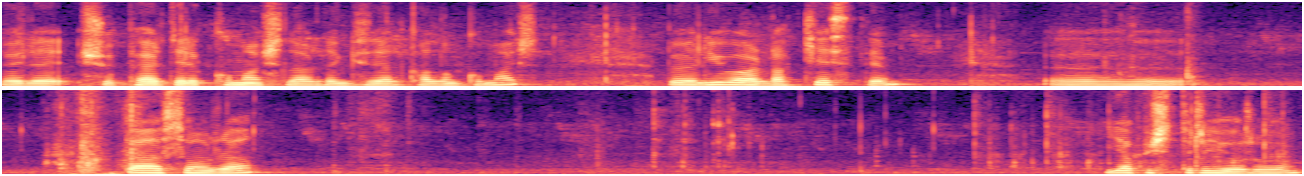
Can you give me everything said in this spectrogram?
Böyle şu perdelik kumaşlardan güzel kalın kumaş. Böyle yuvarlak kestim. Ee, daha sonra yapıştırıyorum.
